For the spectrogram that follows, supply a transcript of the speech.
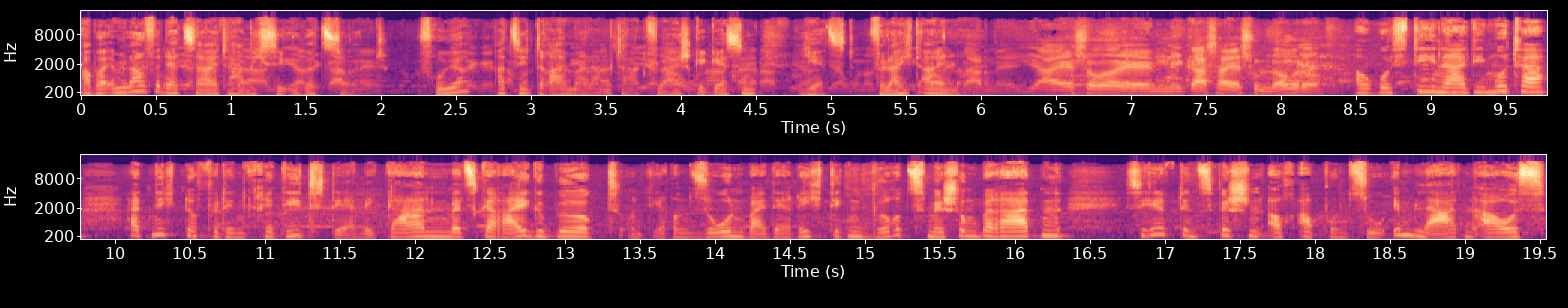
aber im Laufe der Zeit habe ich sie überzeugt. Früher hat sie dreimal am Tag Fleisch gegessen, jetzt vielleicht einmal. Augustina, die Mutter, hat nicht nur für den Kredit der veganen Metzgerei gebürgt und ihren Sohn bei der richtigen Würzmischung beraten, sie hilft inzwischen auch ab und zu im Laden aus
